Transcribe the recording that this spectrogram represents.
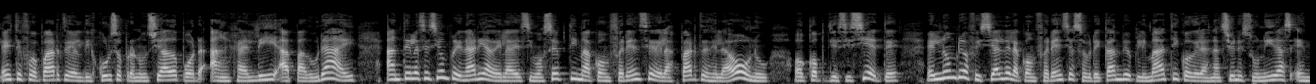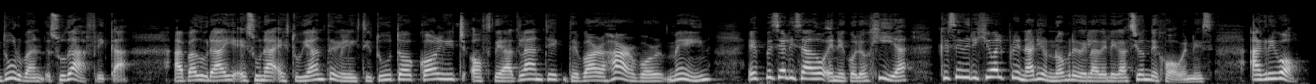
Este fue parte del discurso pronunciado por Anjali Appadurai ante la sesión plenaria de la decimoséptima Conferencia de las Partes de la ONU, o COP17, el nombre oficial de la Conferencia sobre Cambio Climático de las Naciones Unidas en Durban, Sudáfrica. Apadurai es una estudiante del Instituto College of the Atlantic de Bar Harbor, Maine, especializado en ecología, que se dirigió al plenario en nombre de la delegación de jóvenes. Agregó,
